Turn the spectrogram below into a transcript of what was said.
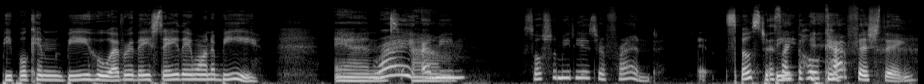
people can be whoever they say they want to be. And Right. I um, mean, social media is your friend. it's supposed to It's be like the whole catfish thing.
